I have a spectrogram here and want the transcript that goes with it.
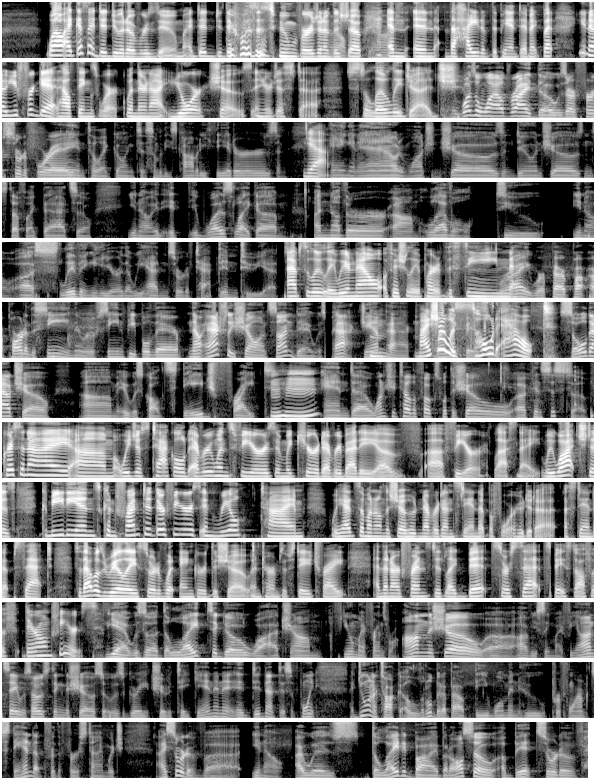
Well, I guess I did do it over Zoom. I did. Do, there was a Zoom version of the Oh show, and in the height of the pandemic. But you know, you forget how things work when they're not your shows, and you're just uh, just a lowly judge. It was a wild ride, though. It was our first sort of foray into like going to some of these comedy theaters and Yeah, hanging out and watching shows and doing shows and stuff like that. So, you know, it it, it was like um, another um, level to you know us living here that we hadn't sort of tapped into yet. absolutely. We are now officially a part of the scene. Right, we're a part, part, a part of the scene. There were scene people there. Now, Ashley's show on Sunday was packed, jam packed. Mm, My show was sold out. Sold out show. Um, it was called Stage Fright. Mm-hmm. And uh, why don't you tell the folks what the show uh, consists of? Chris and I, um, we just tackled everyone's fears and we cured everybody of uh, fear last night. We watched as comedians confronted their fears in real time. We had someone on the show who'd never done stand up before who did a, a stand up set. So that was really sort of what anchored the show in terms of stage fright. And then our friends did like bits or sets based off of their own fears. Yeah, it was a delight to go watch. Um, a few of my friends were on the show. Uh, obviously, my fiance was hosting the show, so it was a great show to take in, and it, it did not disappoint. I do want to talk a little bit about the woman who performed stand up for the first time, which I sort of, uh, you know, I was delighted by, but also a bit sort of,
